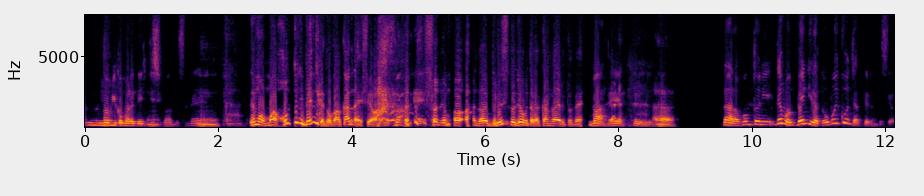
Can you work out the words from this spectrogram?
飲み込まれていってしまうんですね。うん。でも、まあ、本当に便利かどうかわかんないですよ。まあね、それも、あの、ブルーストジョブとか考えるとね。まあね、うんうん。だから本当に、でも便利だと思い込んじゃってるんですよ。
